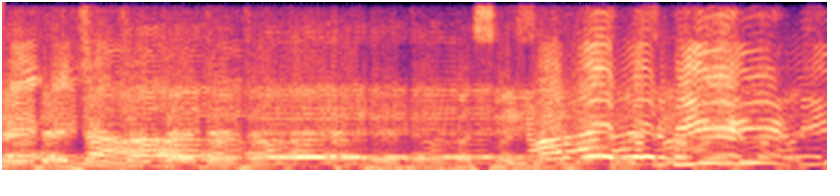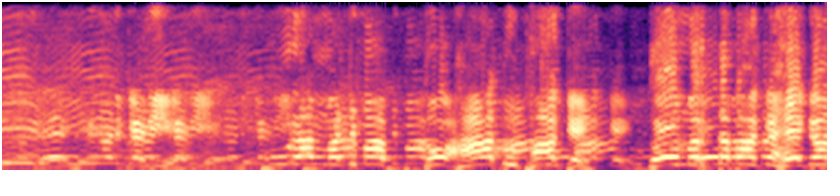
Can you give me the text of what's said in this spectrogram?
पहचान बस तकबीर। पूरा मजमा दो हाथ उठा के दो मरतबा कहेगा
